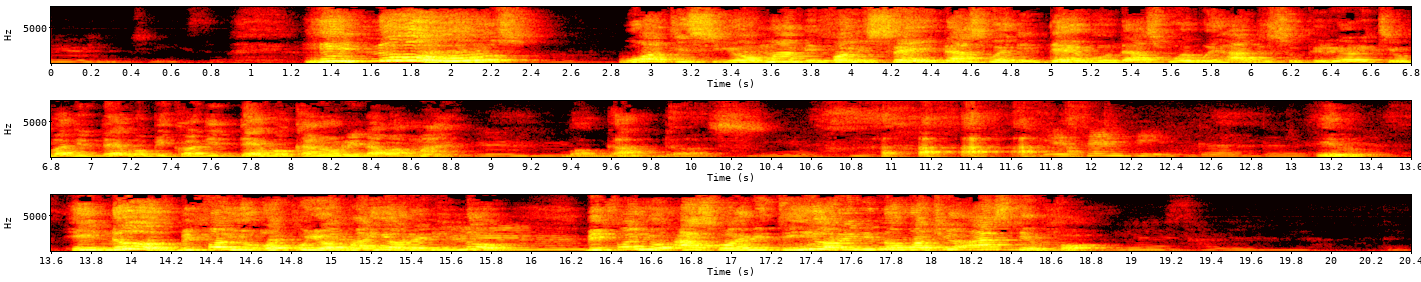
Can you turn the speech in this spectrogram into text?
Hmm. He knows what is your mind before you say it. That's where the devil, that's where we have the superiority over the devil because the devil cannot read our mind. But God does. Yes, indeed. God does. You He, he knows. Before you open your mind, he already knows. Mm-hmm. Before you ask for anything, he already know what you're asking for. Yes, hallelujah. Thank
